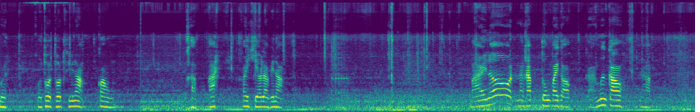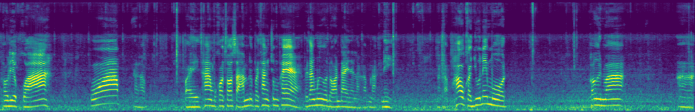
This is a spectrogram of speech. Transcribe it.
เว้ยขอ โทษโทษพี่น้องกล้องครับไปไฟเขียวแล้วพี่น้องบายโลดนะครับ ตรงไปกับเมืองเก่านะครับเอาเลี้ยวขวาวับนะครับ ไปทางบคสสามหรือไปทางชุมแพไปทางเมืองอุดรใดนั่นแหละครับนะนี่นะครับเข้ากับอยู่ในโหมดเขาเอื่นว่า อ่า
